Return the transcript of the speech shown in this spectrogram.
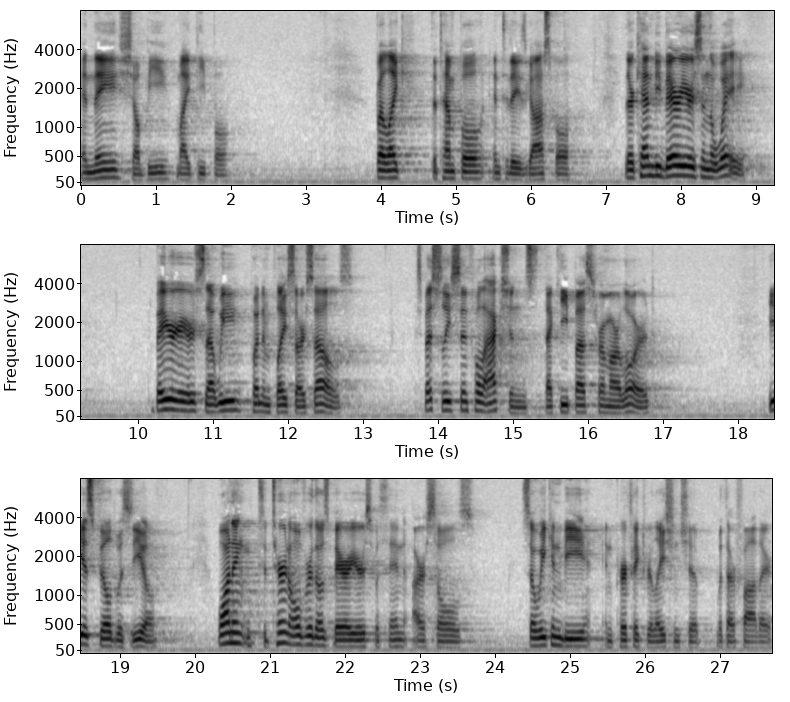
and they shall be my people. But like the temple in today's gospel, there can be barriers in the way barriers that we put in place ourselves, especially sinful actions that keep us from our Lord. He is filled with zeal, wanting to turn over those barriers within our souls so we can be in perfect relationship with our Father.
